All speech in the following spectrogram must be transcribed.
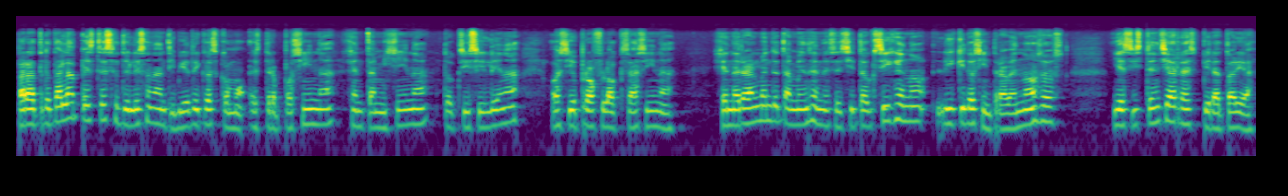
Para tratar la peste se utilizan antibióticos como estrepocina, gentamicina, toxicilina o ciprofloxacina. Generalmente también se necesita oxígeno, líquidos intravenosos y asistencia respiratoria.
